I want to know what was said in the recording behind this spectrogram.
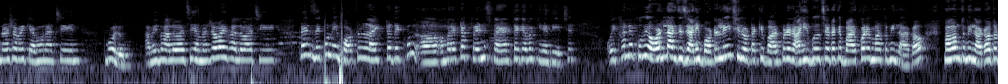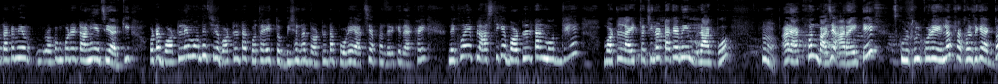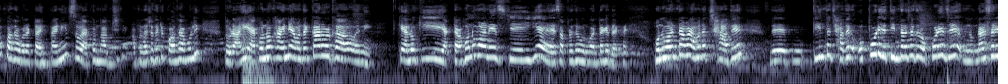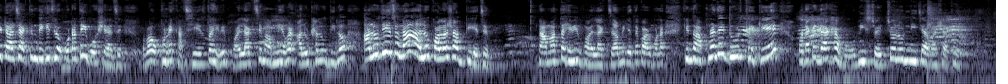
আপনারা সবাই কেমন আছেন? বলুন, আমি ভালো আছি, আমরা সবাই ভালো আছি। ফ্রেন্ডস দেখুন, এই বটল লাইটটা দেখুন আমার একটা ফ্রেন্ডস স্প্যানার থেকে আবার কিনে দিয়েছে। ওইখানে খুবই অড লাগছে জানি বটলেই ছিল, ওটাকে বার করে, রাহি বলছে, ওটাকে বার করে, মা, তুমি লাগাও। মামাম, তুমি লাগাও। তো ওটাকে আমি ওরকম করে টানিয়েছি আর কি। ওটা বটলের মধ্যে ছিল। বটলটা কোথায়? তো বিছানার বটলটা পড়ে আছে, আপনাদেরকে দেখাই। দেখুন, এই প্লাস্টিকের বটলটার মধ্যে বটল লাইটটা ছিল। ওটাকে আমি রাখব। হুম, আর এখন বাজে আড়াইটে, স্কুল টুল করে এলাম, সকাল থেকে একদম কথা বলার টাইম পাইনি সো এখন ভাবছি আপনাদের সাথে একটু কথা বলি। তো রাহি এখনও খায়নি, আমাদের কারোর খাওয়া হয়নি। কেন কি একটা হনুমান এসছে ইয়েস আপনাদের হনুমানটাকে দেখায় হনুমানটা আবার আমাদের ছাদের যে, তিনটা ছাদের ওপরে, যে তিনটা ছাদের ওপরে যে নার্সারিটা আছে, একদিন দেখেছিল ওটাতেই বসে আছে। বাবা, ওখানে কাছে তো হেবি ভয় লাগছে, মাম্মি আবার আলু ঠালু দিল। আলু দিয়েছ না? আলু, কলা সব দিয়েছে। আমার তো হেভি ভয় লাগছে, আমি যেতে পারব না। কিন্তু আপনাদের দূর থেকে ওটাকে দেখাবো, নিশ্চয়ই। চলুন নিচে আমার সাথে।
